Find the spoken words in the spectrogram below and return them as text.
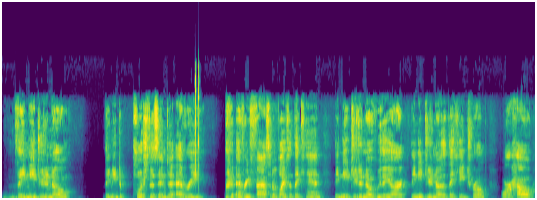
They need you to know, they need to push this into every every facet of life that they can. They need you to know who they are. They need you to know that they hate Trump or how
